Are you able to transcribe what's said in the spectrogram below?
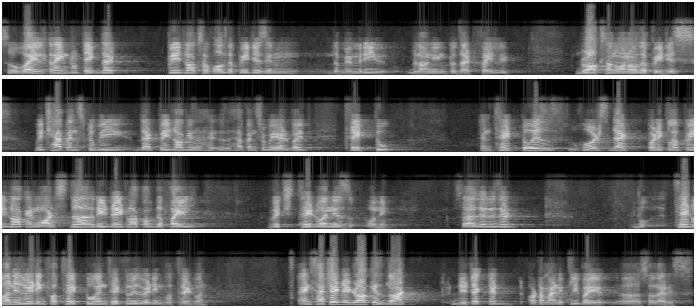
So while trying to take that page locks of all the pages in the memory belonging to that file, it blocks on one of the pages, which happens to be that page lock is, happens to be held by thread 2. And thread 2 is holds that particular page lock and wants the read write lock of the file which thread 1 is owning. So as a result, thread 1 is waiting for thread 2 and thread 2 is waiting for thread 1. And such a deadlock is not detected automatically by uh, Solaris.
